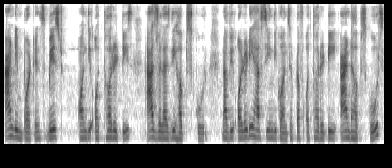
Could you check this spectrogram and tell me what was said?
and importance based on the authorities as well as the hub score. Now we already have seen the concept of authority and hub scores.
